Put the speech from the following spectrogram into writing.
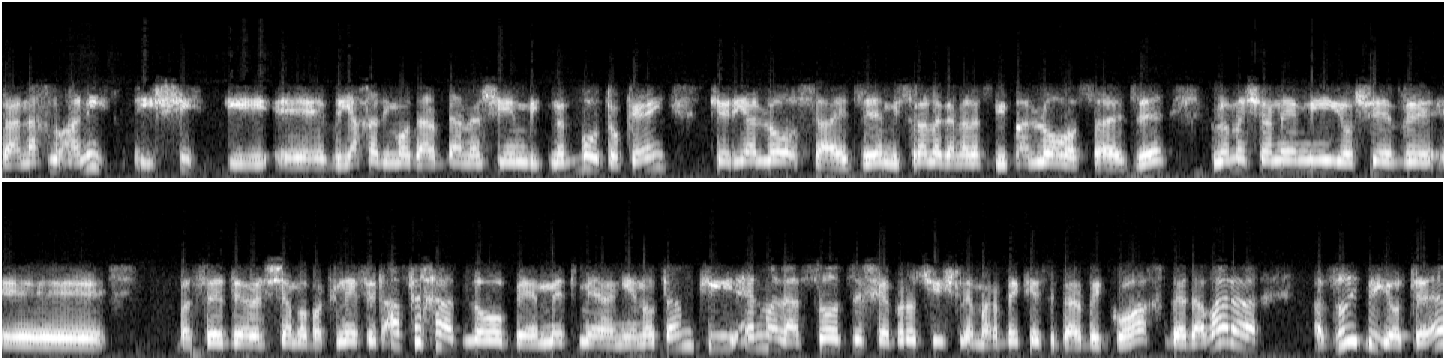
ואנחנו, אני אישי, אה, ביחד עם עוד הרבה אנשים בהתנדבות, אוקיי? כי עירייה לא עושה את זה, משרד להגנה לסביבה לא עושה את זה, לא משנה מי יושב אה, בסדר שם בכנסת, אף אחד לא באמת מעניין אותם, כי אין מה לעשות, זה חברות שיש להם הרבה כסף והרבה כוח, והדבר ההזוי ביותר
